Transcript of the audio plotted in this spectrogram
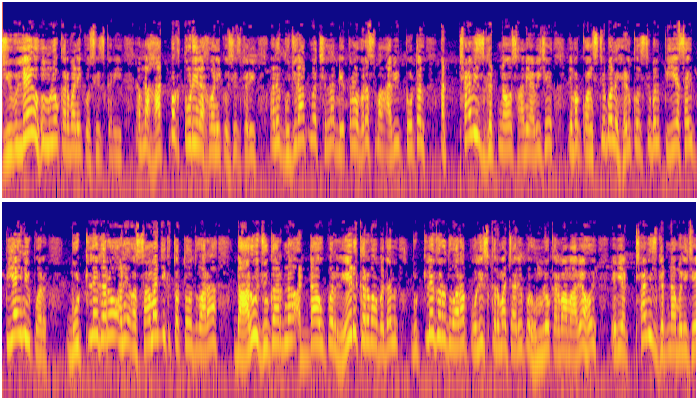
જીવલેણ હુમલો કરવાની કોશિશ કરી, એમના હાથ પગ તોડી નાખવાની કોશિશ કરી અને ગુજરાતમાં છેલ્લા બે ત્રણ વર્ષમાં આવી ટોટલ અઠ્યાવીસ ઘટનાઓ સામે આવી છે, જેમાં કોન્સ્ટેબલ, હેડ કોન્સ્ટેબલ, પીએસઆઈ, પીઆઈની ઉપર બુટલેગરો અને અસામાજિક તત્વો દ્વારા દારૂ જુગારના અડ્ડા ઉપર રેડ કરવા બદલ બુટલેગરો દ્વારા પોલીસ કર્મચારી ઉપર હુમલો કરવામાં આવ્યા હોય એવી અઠ્યાવીસ ઘટના બની છે,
